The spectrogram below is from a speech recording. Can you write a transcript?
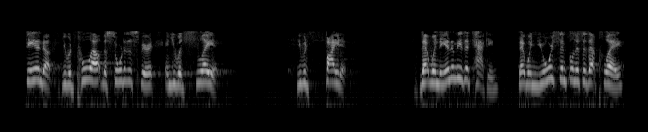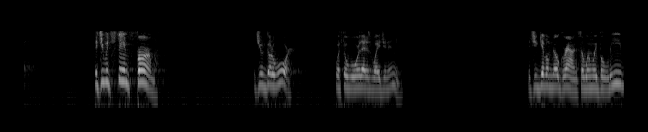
stand up. You would pull out the sword of the Spirit and you would slay it. You would fight it. That when the enemy is attacking, that when your sinfulness is at play, that you would stand firm. That you would go to war with the war that is waging in you that you give them no ground. So when we believe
